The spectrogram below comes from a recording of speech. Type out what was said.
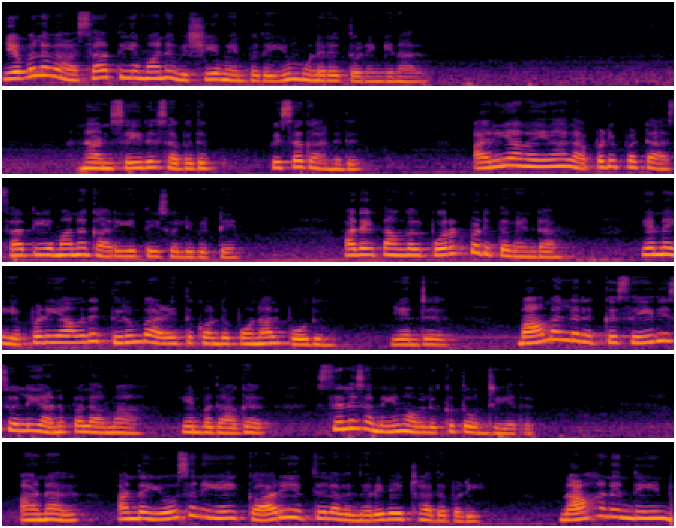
எவ்வளவு அசாத்தியமான விஷயம் என்பதையும் உணரத் தொடங்கினாள். நான் செய்த சபதம் பிசகானது. அறியாமையினால் அப்படிப்பட்ட அசாத்தியமான காரியத்தை சொல்லிவிட்டேன். அதை தாங்கள் பொருட்படுத்த வேண்டாம். என்னை எப்படியாவது திரும்ப அழைத்து கொண்டு போனால் போதும் என்று மாமல்லருக்கு செய்தி சொல்லி அனுப்பலாமா என்பதாக சில சமயம் அவளுக்கு தோன்றியது. ஆனால் அந்த யோசனையை காரியத்தில் அவள் நிறைவேற்றாதபடி நாகநந்தியின்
